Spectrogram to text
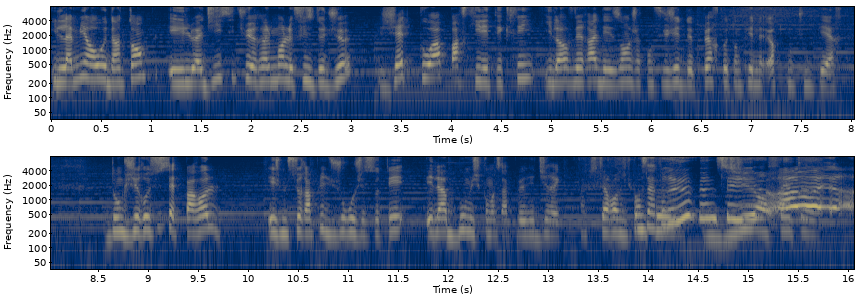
il l'a mis en haut d'un temple et il lui a dit si tu es réellement le Fils de Dieu, jette-toi parce qu'il est écrit, il enverra des anges à ton sujet de peur que ton pied ne heurte contre une pierre. Donc j'ai reçu cette parole et je me suis rappelé du jour où j'ai sauté et là boum, je commence à pleurer direct. Enfin, tu t'es rendu compte que Dieu, en fait, Ah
